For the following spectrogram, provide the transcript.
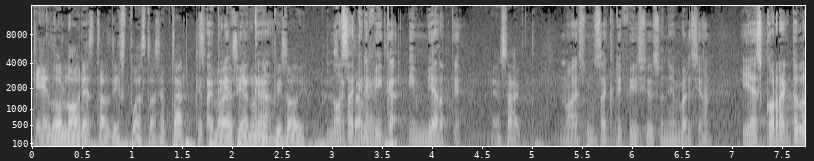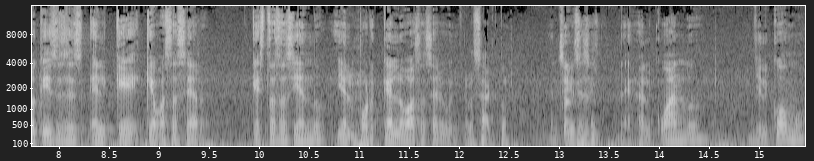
¿qué dolor estás dispuesto a aceptar? Que te lo decía en un episodio. No sacrifica, invierte. Exacto. No es un sacrificio, es una inversión. Y es correcto lo que dices, es el qué, qué vas a hacer, qué estás haciendo y el Ujú. por qué lo vas a hacer, güey. Exacto. Entonces, sí. deja el cuándo y el cómo.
